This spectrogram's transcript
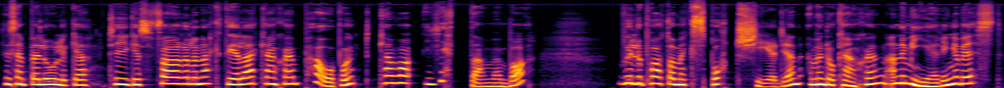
till exempel olika tygers för eller nackdelar, kanske en powerpoint kan vara jätteanvändbar. Vill du prata om exportkedjan? Ja, men då kanske en animering är bäst.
